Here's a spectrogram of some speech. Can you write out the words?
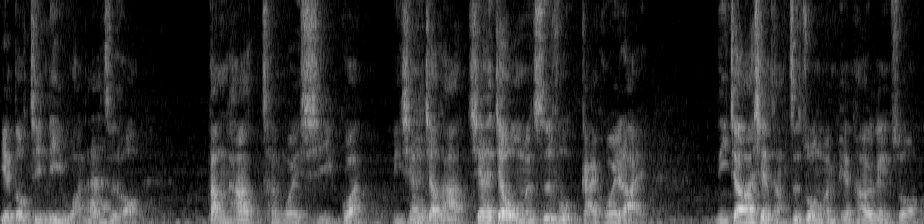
也都经历完了之后，当他成为习惯，你现在教他，现在叫我们师傅改回来，你叫他现场制作门片，他会跟你说，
